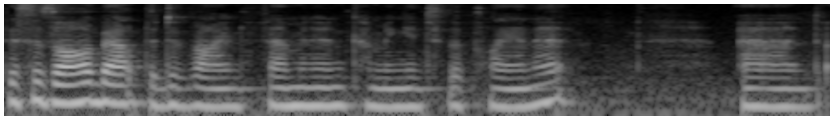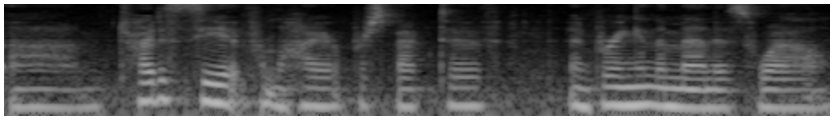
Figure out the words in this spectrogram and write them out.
this is all about the divine feminine coming into the planet and um, try to see it from a higher perspective and bring in the men as well.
